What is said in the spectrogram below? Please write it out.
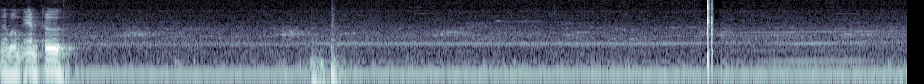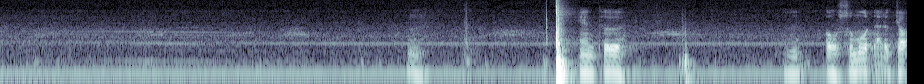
rồi bấm enter. Ừ. Enter ổ số 1 đã được chọn.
